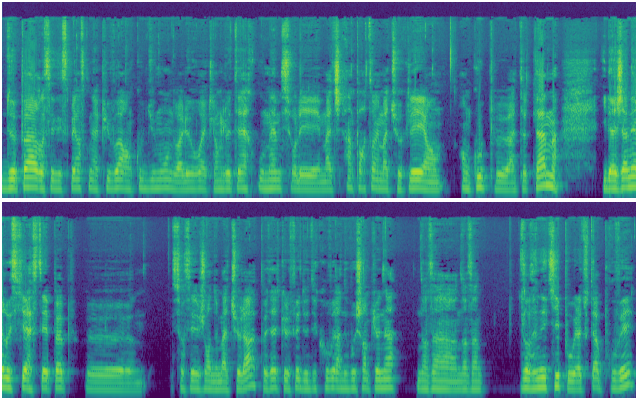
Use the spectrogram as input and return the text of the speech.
de par ses expériences qu'on a pu voir en Coupe du Monde ou à l'Euro avec l'Angleterre ou même sur les matchs importants et matchs clés en, en Coupe euh, à Tottenham. Il a jamais réussi à step up euh, sur ces genres de matchs-là. Peut-être que le fait de découvrir un nouveau championnat dans un dans un dans une équipe où il a tout à prouver,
